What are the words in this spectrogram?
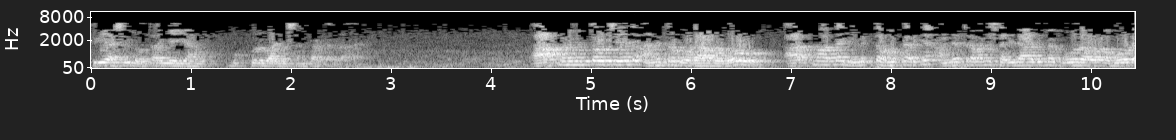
क्रियाशील होता है, ये यहाँ पूर्वादी शंका कर रहा है। आत्मनिमित्त हो चेत अन्यत्र बोधाबोधो आत्मा का निमित्त होकर के अन्यत्र माने शरीर आदि में बोध और अबोध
